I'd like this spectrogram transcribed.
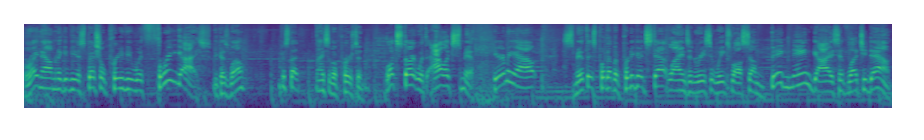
Right now, I'm going to give you a special preview with three guys because, well, I'm just that nice of a person. Let's start with Alex Smith. Hear me out. Smith has put up a pretty good stat lines in recent weeks while some big name guys have let you down.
